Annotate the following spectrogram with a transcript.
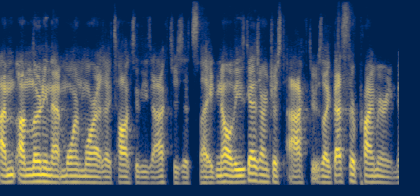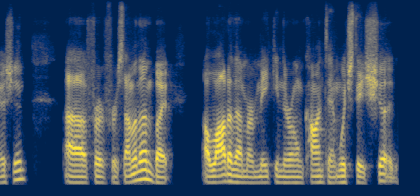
i'm i'm learning that more and more as i talk to these actors. It's like no these guys aren't just actors. Like that's their primary mission uh, for for some of them but a lot of them are making their own content which they should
